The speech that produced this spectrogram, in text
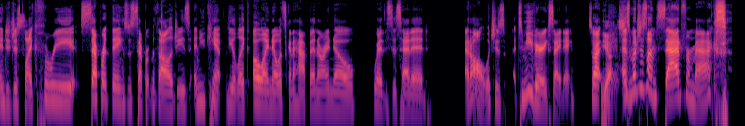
into just like three separate things with separate mythologies and you can't feel like oh i know what's going to happen or i know where this is headed at all which is uh, to me very exciting so I, Yes. as much as I'm sad for Max,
